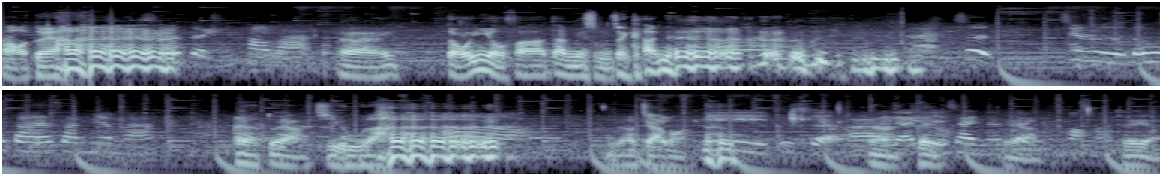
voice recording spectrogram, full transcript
哦，对啊。有抖音号吗？呃，抖音有发，但没什么在看。是记录的都会发在上面吗？呃，对啊，几乎啦。你要加吗？可以，就是呃，了解一下你的抖音号吗？可以啊。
